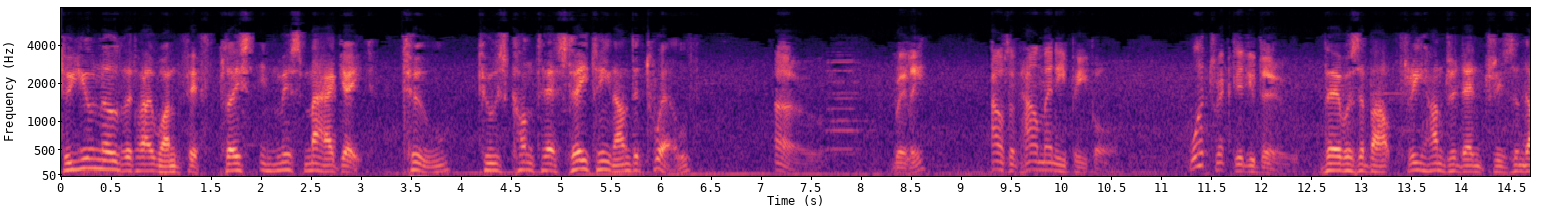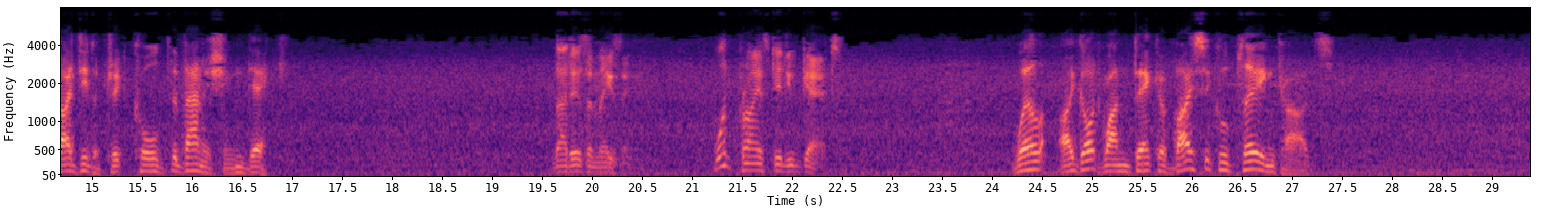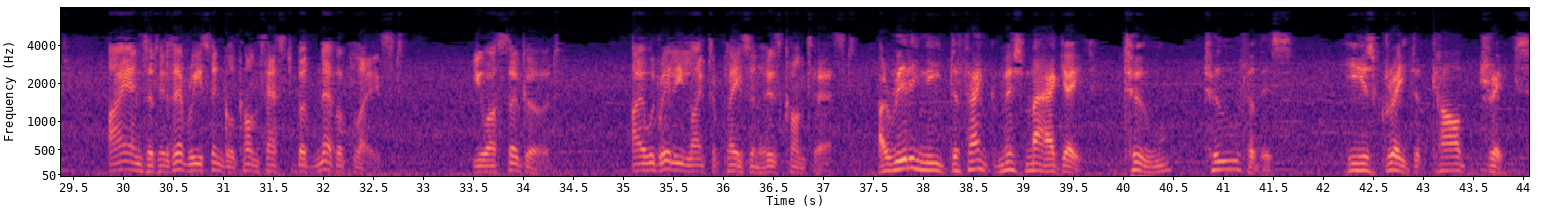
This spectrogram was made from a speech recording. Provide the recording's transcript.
Do you know that I won fifth place in Miss 8 2 2's contest 18 under 12? Oh. Really? Out of how many people? What trick did you do? There was about 300 entries and I did a trick called the vanishing deck. That is amazing. What prize did you get? Well, I got one deck of bicycle playing cards. I entered his every single contest but never placed. You are so good. I would really like to place in his contest. I really need to thank Miss 8 2 2 for this. He is great at card tricks.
